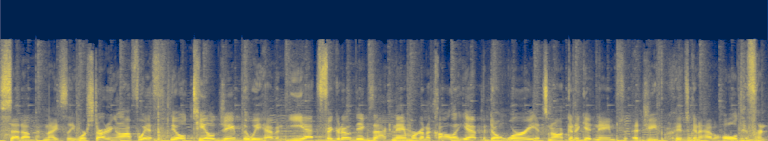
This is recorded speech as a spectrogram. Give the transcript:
set up nicely. We're starting off with the old teal Jeep that we haven't yet figured out the exact name we're gonna call it yet, but don't worry, it's not gonna get named a Jeep. It's gonna have a whole different,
